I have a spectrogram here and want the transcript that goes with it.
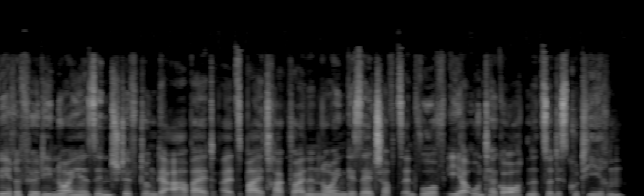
wäre für die neue Sinnstiftung der Arbeit als Beitrag für einen neuen Gesellschaftsentwurf eher untergeordnet zu diskutieren.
